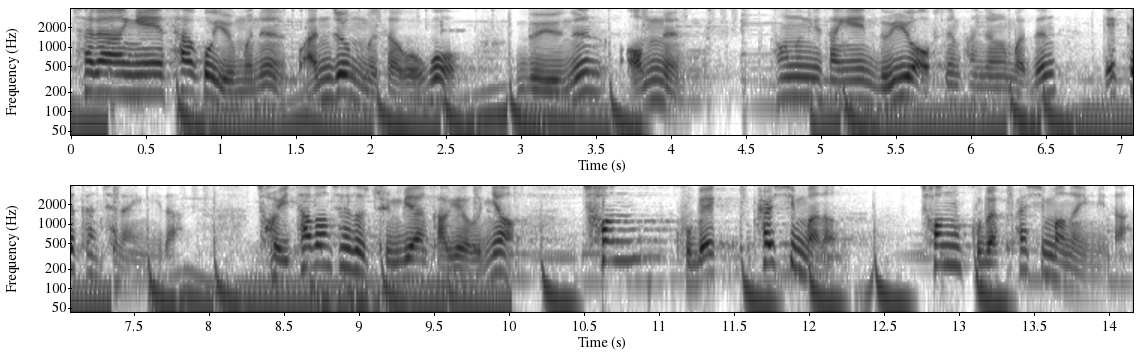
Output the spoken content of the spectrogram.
차량의 사고 유무는 완전 무사고고 누유는 없는 성능상의 누유 없음 판정을 받은 깨끗한 차량입니다. 저희 타던 차에서 준비한 가격은요 1,980만 원 1,980만 원입니다.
